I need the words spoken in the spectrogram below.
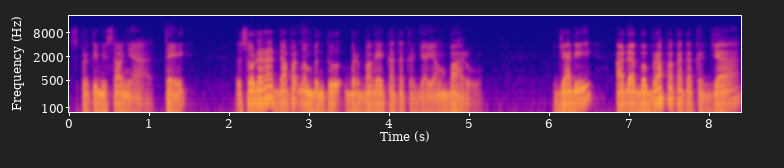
seperti misalnya take, saudara dapat membentuk berbagai kata kerja yang baru. Jadi, ada beberapa kata kerja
